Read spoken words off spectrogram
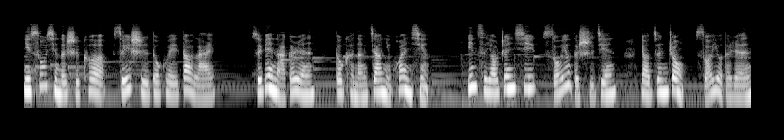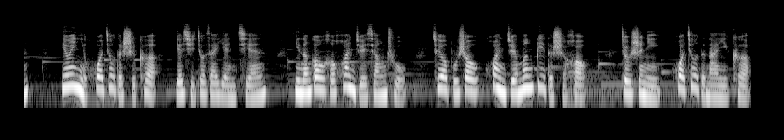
你苏醒的时刻随时都会到来，随便哪个人都可能将你唤醒。因此要珍惜所有的时间，要尊重所有的人，因为你获救的时刻也许就在眼前。你能够和幻觉相处，却又不受幻觉蒙蔽的时候，就是你获救的那一刻。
